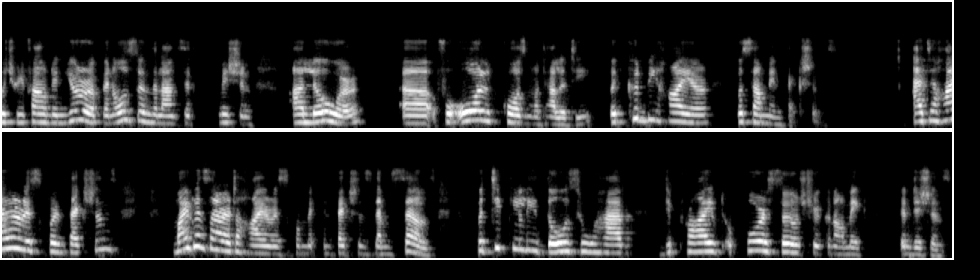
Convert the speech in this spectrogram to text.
which we found in Europe and also in the Lancet Commission are lower uh, for all cause mortality, but could be higher for some infections. At a higher risk for infections, migrants are at a higher risk for infections themselves, particularly those who have deprived or poor socioeconomic conditions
